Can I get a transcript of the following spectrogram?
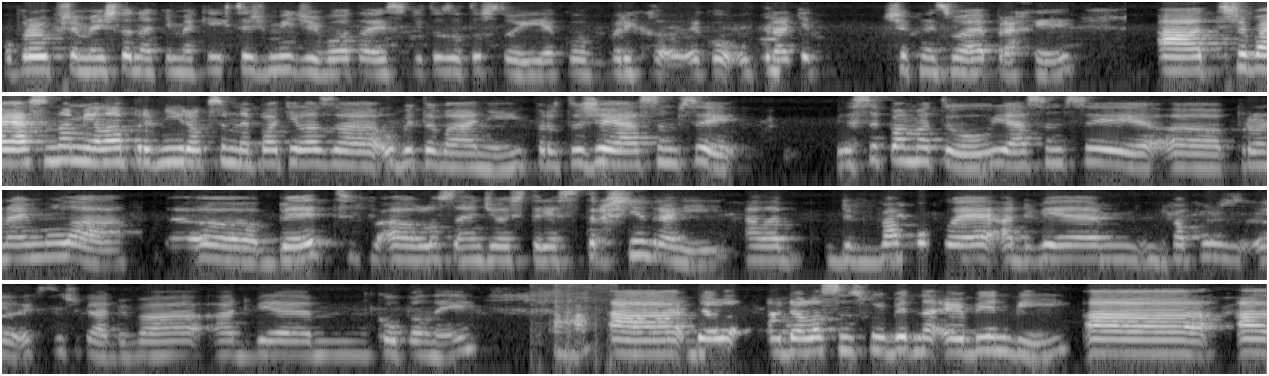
opravdu přemýšlet nad tím, jaký chceš mít život a jestli to za to stojí, jako, rychle, jako utratit všechny svoje prachy. A třeba já jsem tam měla, první rok jsem neplatila za ubytování, protože já jsem si, já si pamatuju, já jsem si uh, pronajmula uh, byt v Los Angeles, který je strašně drahý, ale dva pokoje a dvě, dva eh, jak se říká, dva a dvě mm, koupelny. A dala, a dala jsem svůj byt na Airbnb a, a,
